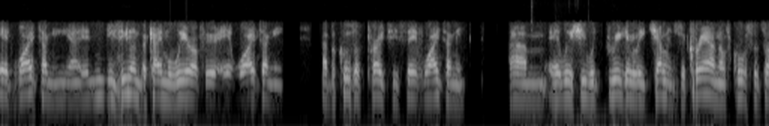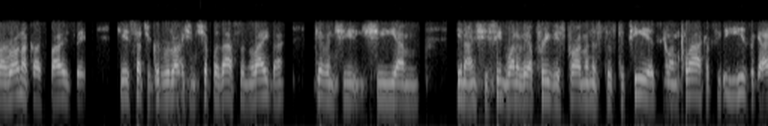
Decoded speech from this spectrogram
at Waitangi. Uh, New Zealand became aware of her at Waitangi uh, because of protests at Waitangi um, uh, where she would regularly challenge the Crown. Of course, it's ironic, I suppose, that she has such a good relationship with us and Labor, given she she um, you know she sent one of our previous prime ministers to tears, Helen Clark, a few years ago.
